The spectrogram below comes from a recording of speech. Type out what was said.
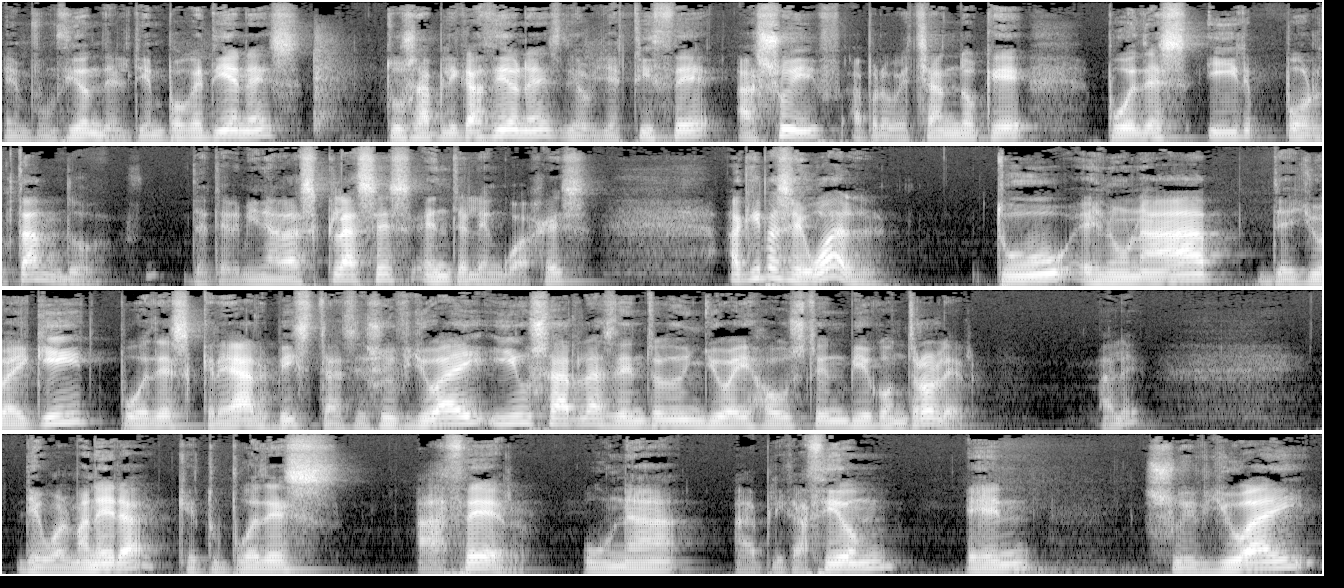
en función del tiempo que tienes, tus aplicaciones de Objective-C a Swift, aprovechando que puedes ir portando determinadas clases entre lenguajes. Aquí pasa igual. Tú en una app de UIKit puedes crear vistas de SwiftUI y usarlas dentro de un UI Hosting View Controller. ¿Vale? De igual manera que tú puedes hacer una aplicación en SwiftUI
